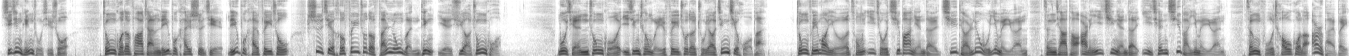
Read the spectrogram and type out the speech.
习近平主席说。中国的发展离不开世界，离不开非洲。世界和非洲的繁荣稳定也需要中国。目前，中国已经成为非洲的主要经济伙伴。中非贸易额从1978年的7.65亿美元增加到2017年的1700亿美元，增幅超过了200倍。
